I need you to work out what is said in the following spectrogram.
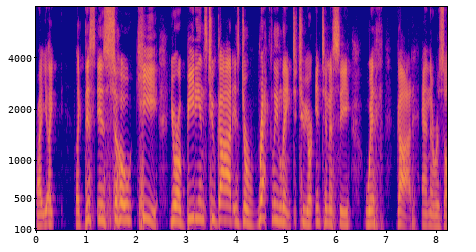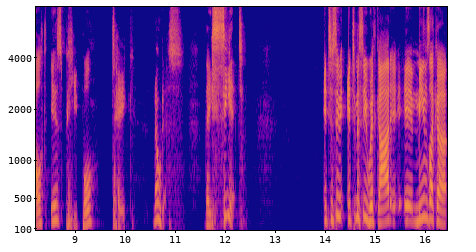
Right? Like like, this is so key. Your obedience to God is directly linked to your intimacy with God. And the result is people take notice, they see it. Intimacy, with God, it, it means like a,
